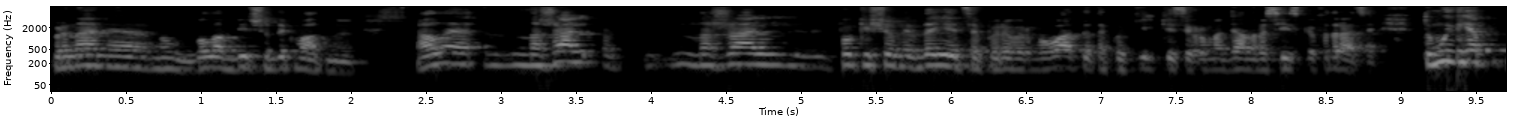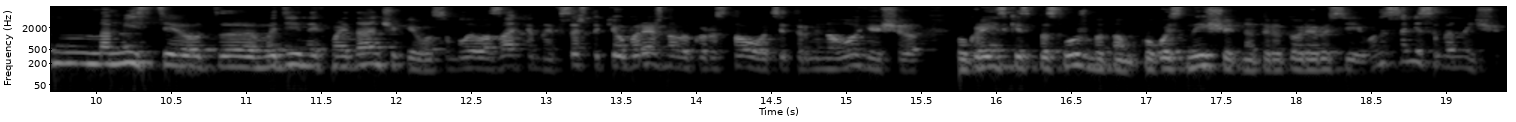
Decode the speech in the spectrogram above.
Принаймні, ну була б більш адекватною. Але на жаль, на жаль, поки що не вдається перевербувати таку кількість громадян Російської Федерації. Тому я на місці от е, медійних майданчиків, особливо західних, все ж таки обережно використовував ці термінології, що українські спецслужби там когось нищать на території Росії. Вони самі себе нищать.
